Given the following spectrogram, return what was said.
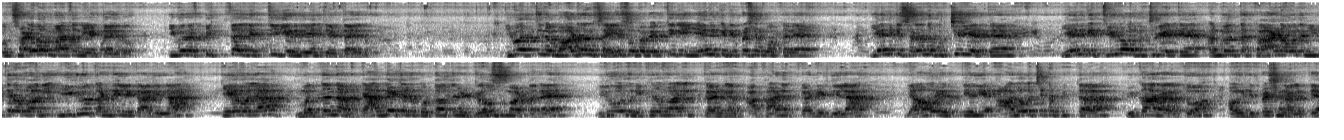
ಒಂದು ಸಡವ ಮಾತನ್ನ ಹೇಳ್ತಾ ಇದ್ರು. ಇವನ ಪಿತ್ತ ನೆತ್ತಿಗೇರಿದೆ ಅಂತ ಹೇಳ್ತಾ ಇದ್ರು. ಇವತ್ತಿನ ಮಾಡರ್ನ್ ಸೈನ್ಸ್ ಒಬ್ಬ ವ್ಯಕ್ತಿಗೆ ಏನಕ್ಕೆ ಡಿಪ್ರೆಷನ್ ಹೋಗ್ತಾನೆ? ಏನಕ್ಕೆ ಸಡನ್ ಹುಚ್ಚಿಡಿಯುತ್ತೆ ಏನಕ್ಕೆ ತೀವ್ರವಾಗಿ ಹುಚ್ಚಿಡಿಯುತ್ತೆ ಅನ್ನುವಂತ ಕಾರಣವನ್ನು ನಿಖರವಾಗಿ ಈಗಲೂ ಕಂಡುಹಿಡಿಯಲಿಕ್ಕಾಗಿಲ್ಲ ಕೇವಲ ಮದ್ದನ್ನ ಟ್ಯಾಬ್ಲೆಟ್ ಅನ್ನು ಕೊಟ್ಟು ಅದನ್ನ ಡ್ರೌಸ್ ಮಾಡ್ತಾರೆ. ಇದುವರೆಗೂ ನಿಖರವಾಗಿ ಆ ಕಾರಣ ಕಂಡಿಡ್ದಿಲ್ಲ ಯಾವ ವ್ಯಕ್ತಿಯಲ್ಲಿ ಆಲೋಚಕ ಪಿತ್ತ ವಿಕಾರ ಆಗುತ್ತೋ, ಅವ್ನಿಗೆ ಡಿಪ್ರೆಷನ್ ಆಗುತ್ತೆ,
